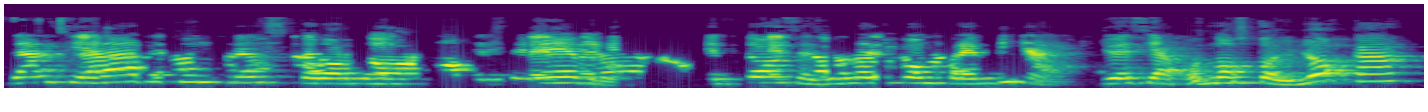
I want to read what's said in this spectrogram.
La ansiedad es un trastorno del cerebro. Entonces yo no lo comprendía. Yo decía, pues no estoy loca,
